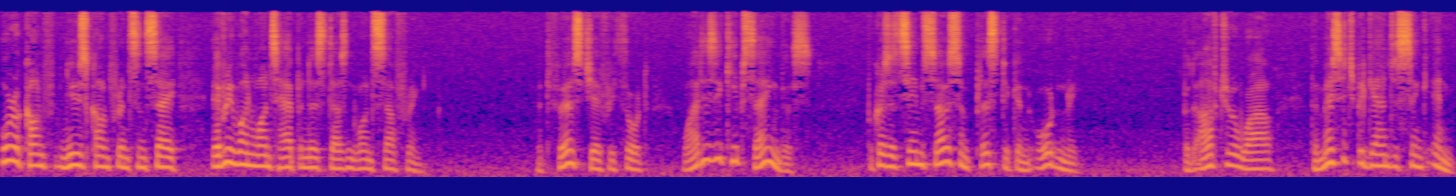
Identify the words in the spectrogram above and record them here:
or a conf- news conference and say, Everyone wants happiness, doesn't want suffering. At first, Jeffrey thought, Why does he keep saying this? Because it seems so simplistic and ordinary. But after a while, the message began to sink in,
